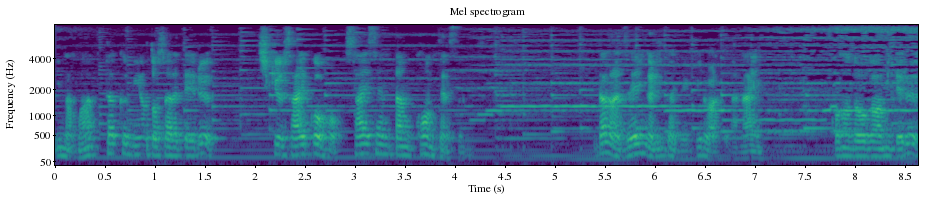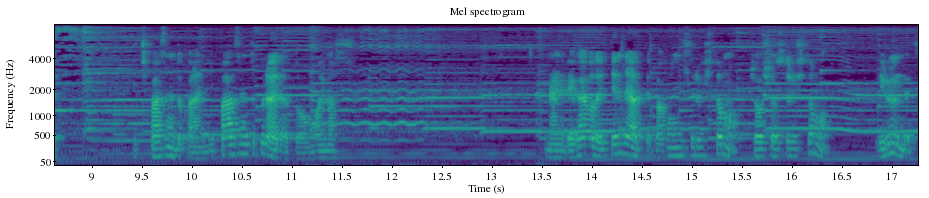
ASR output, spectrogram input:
今全く見落とされている地球最高峰、最先端コンテンツなんです。だから全員が理解できるわけがない。この動画を見てる1%から2%くらいだと思います。何でかいこと言ってんだよって馬鹿にする人も、嘲笑する人もいるんです。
